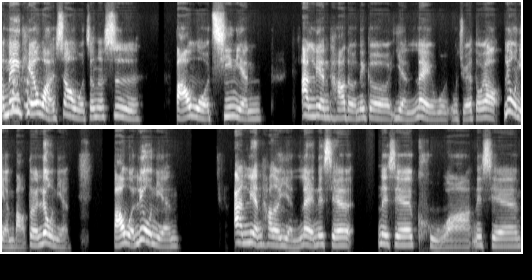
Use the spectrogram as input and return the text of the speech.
我那一天晚上，我真的是把我七年暗恋他的那个眼泪，我我觉得都要六年吧，对，六年，把我六年暗恋他的眼泪，那些那些苦啊，那些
